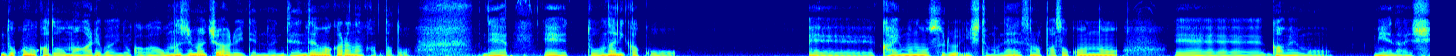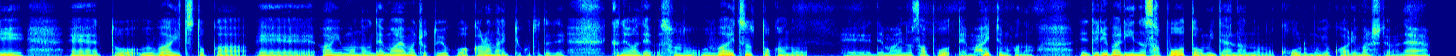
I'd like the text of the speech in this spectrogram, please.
どこの角を曲がればいいのかが同じ街を歩いてるのに全然わからなかったと。で、えー、っと、何かこう、えー、買い物をするにしてもね、そのパソコンの、えー、画面も見えないし、えっ、ー、と、ウーバーイーツとか、えー、ああいうもの、出前もちょっとよくわからないっていうことで、で去年はで、そのウーバーイーツとかの、えー、出前のサポート、出前っていうのかな、えデリバリーのサポートみたいなののコールもよくありましたよね。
